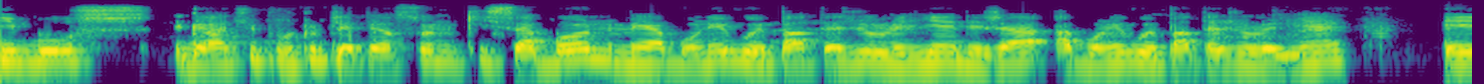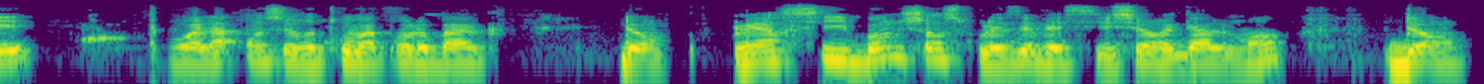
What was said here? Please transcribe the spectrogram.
e-bourse gratuits pour toutes les personnes qui s'abonnent. Mais abonnez-vous et partagez le lien déjà. Abonnez-vous et partagez le lien. Et voilà, on se retrouve après le bac. Donc, merci. Bonne chance pour les investisseurs également. Donc,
